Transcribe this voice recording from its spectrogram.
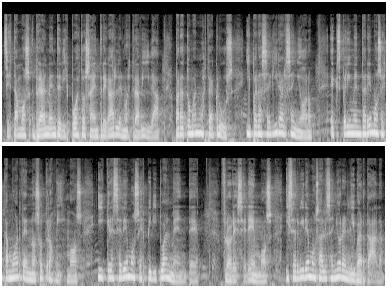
Si estamos realmente dispuestos a entregarle nuestra vida para tomar nuestra cruz y para seguir al Señor, experimentaremos esta muerte en nosotros mismos y creceremos espiritualmente, floreceremos y serviremos al Señor en libertad.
